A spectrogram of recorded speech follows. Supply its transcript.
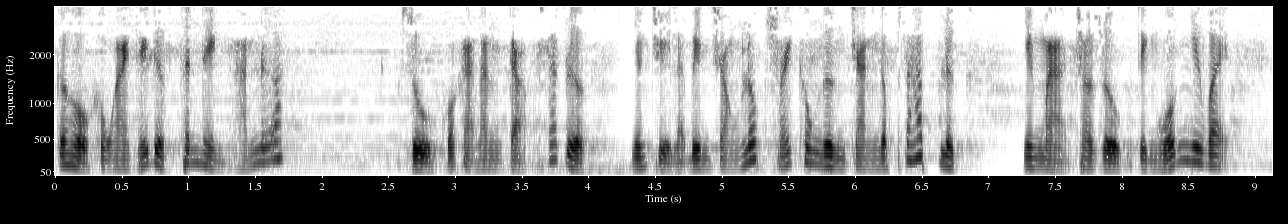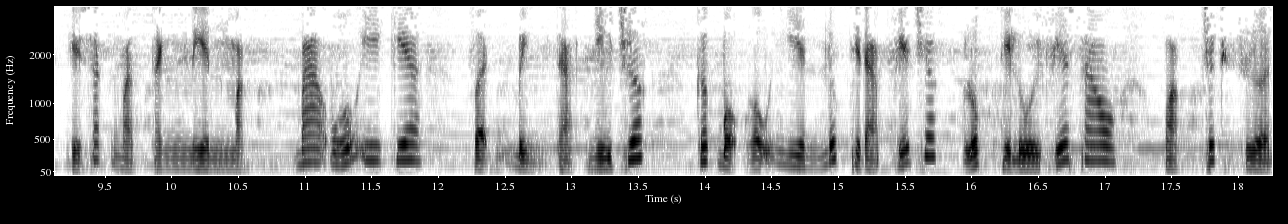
cơ hồ không ai thấy được thân hình hắn nữa. Dù có khả năng cảm giác được, nhưng chỉ là bên trong lốc xoáy không ngừng tràn ngập ra hấp lực. Nhưng mà cho dù tình huống như vậy, thì sắc mặt thanh niên mặc ba bố y kia vẫn bình thản như trước, cước bộ ngẫu nhiên lúc thì đạp phía trước, lúc thì lùi phía sau, hoặc trước sườn,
